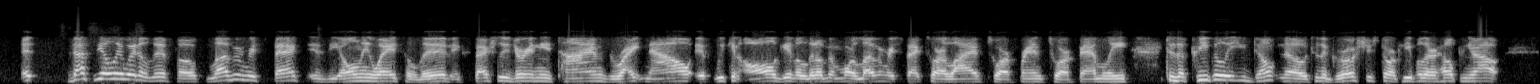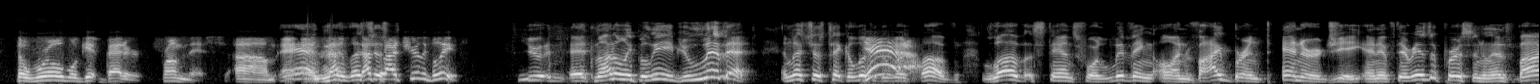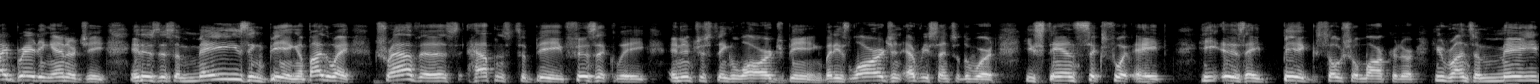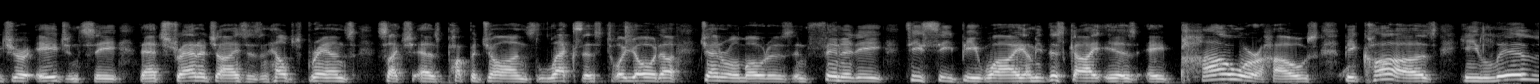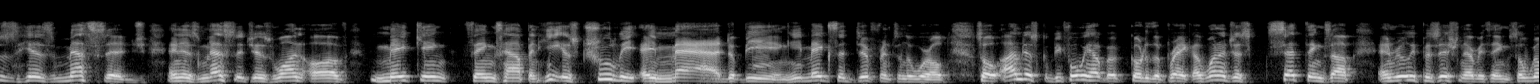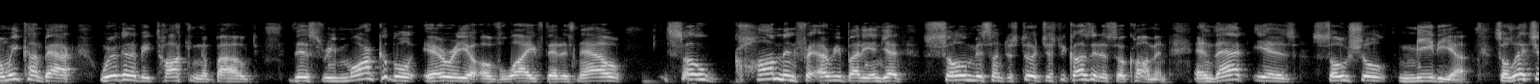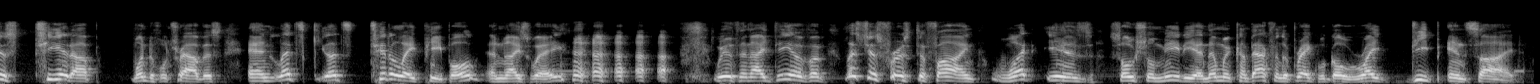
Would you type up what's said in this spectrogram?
that's the only way to live, folks. Love and respect is the only way to live, especially during these times. Right now, if we can all give a little bit more love and respect to our lives, to our friends, to our family, to the people that you don't know, to the grocery store people that are helping you out, the world will get better from this. Um, yeah, and, and that's, that's just, what I truly believe. You, it's not only believe, you live it. And let's just take a look yeah. at the word love. Love stands for living on vibrant energy. And if there is a person who has vibrating energy, it is this amazing being. And by the way, Travis happens to be physically an interesting, large being, but he's large in every sense of the word. He stands six foot eight. He is a big social marketer. He runs a major agency that strategizes and helps brands such as Papa John's, Lexus, Toyota, General Motors, Infiniti, TCBY. I mean, this guy is a powerhouse because he lives his message, and his message is one of making things happen. He is truly a mad being. He makes a difference in the world. So I'm just before we have go to the break, I want to just set things up and really position everything. So when we come back, we're going to be talking about this remarkable area of life that is now so common for everybody and yet so misunderstood just because it is so common. And that is social media. So let's just tee it up wonderful Travis, and let's let's titillate people in a nice way with an idea of, of let's just first define what is social media, and then when we come back from the break, we'll go right deep inside.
